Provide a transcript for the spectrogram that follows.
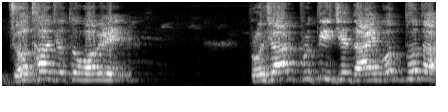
যথাযথভাবে প্রজার প্রতি যে দায়বদ্ধতা,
